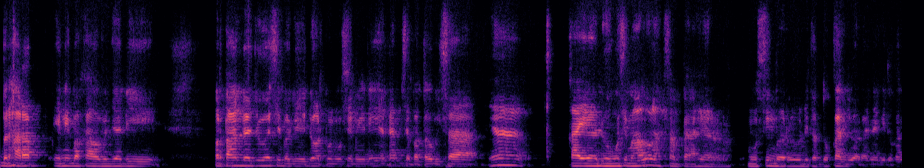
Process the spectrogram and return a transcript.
berharap ini bakal menjadi pertanda juga sih bagi Dortmund musim ini ya kan? Siapa tahu bisa ya kayak dua musim lalu lah sampai akhir musim baru ditentukan juaranya gitu kan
